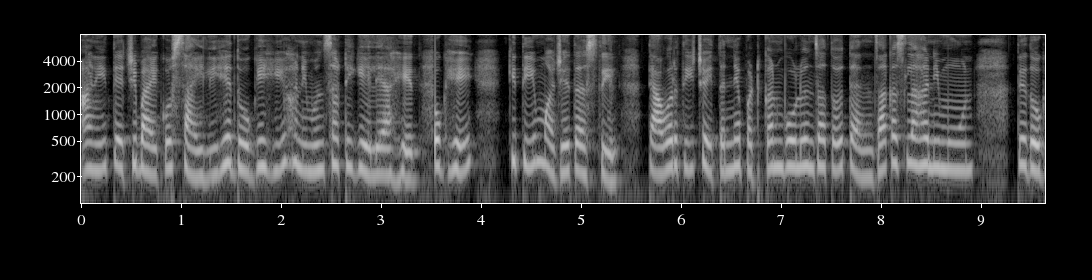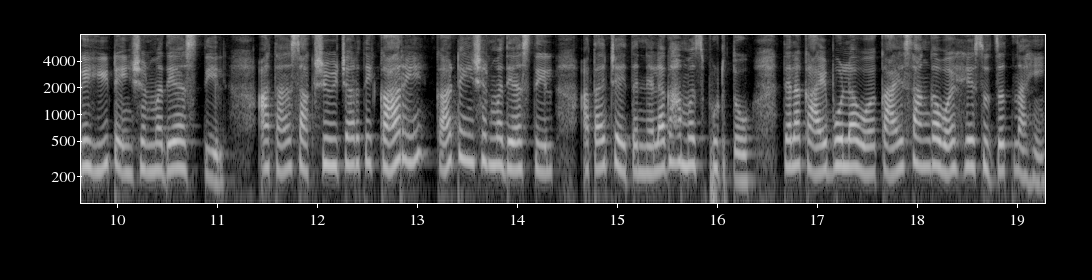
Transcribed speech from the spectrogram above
आणि त्याची बायको सायली हे दोघेही हनीमूनसाठी गेले आहेत. दोघे किती मजेत असतील. त्यावरती चैतन्य पटकन बोलून जातो त्यांचा कसला हनीमून ते दोघेही टेन्शनमध्ये असतील. आता साक्षी विचारते का रे? का टेन्शनमध्ये असतील? आता चैतन्याला घामच फुटतो. त्याला काय बोलावं काय सांगावं हे सुचत नाही.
